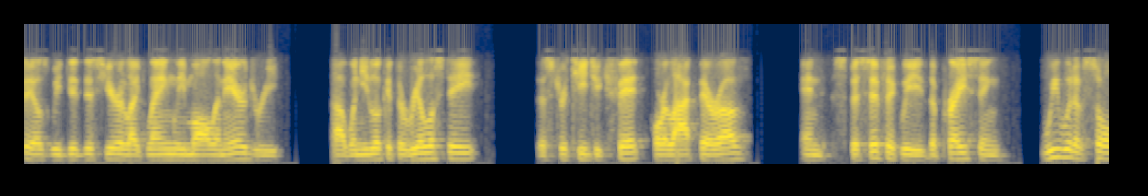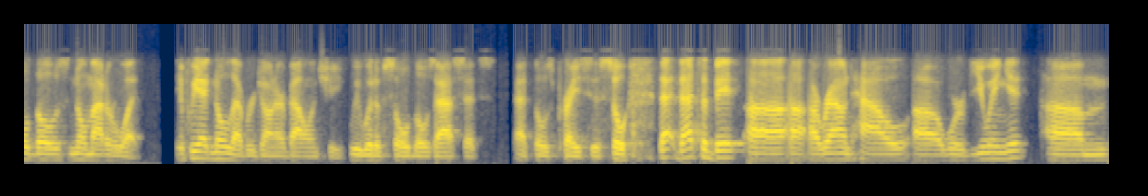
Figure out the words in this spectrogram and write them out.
sales we did this year, like Langley Mall and Airdrie, uh, when you look at the real estate, the strategic fit or lack thereof, and specifically the pricing, we would have sold those no matter what. If we had no leverage on our balance sheet, we would have sold those assets at those prices. So that, that's a bit uh, uh, around how uh, we're viewing it. Um,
